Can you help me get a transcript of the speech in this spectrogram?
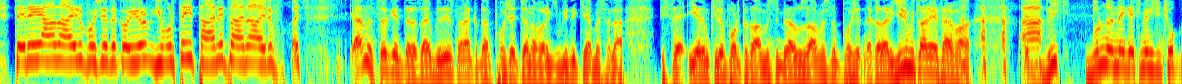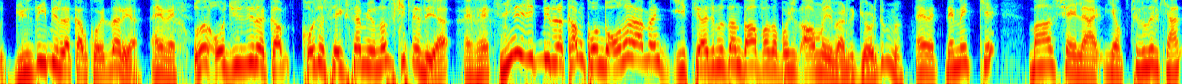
Tereyağını ayrı poşete koyuyorum. Yumurtayı tane tane ayrı poşet. Yalnız çok enteresan. Biz eskiden hakikaten poşet canavarı gibiydik ya mesela. İşte yarım kilo portakal almışsın biraz buz almışsın. Poşet ne kadar? 20 tane yeter falan. E, Dik bunun önüne geçmek için çok cüzdi bir rakam koydular ya. Evet. Ulan o cüzdi rakam koca 80 milyon nasıl kitledi ya? Evet. Minicik bir rakam kondu. Ona rağmen ihtiyacımızdan daha fazla poşet almayı verdik gördün mü? Evet demek ki bazı şeyler yaptırılırken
